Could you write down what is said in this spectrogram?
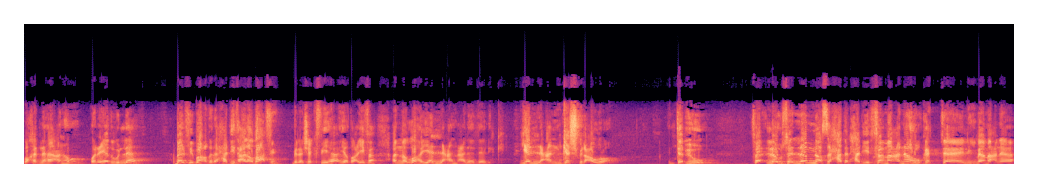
وقد نهى عنه والعياذ بالله. بل في بعض الأحاديث على ضعف بلا شك فيها هي ضعيفة أن الله يلعن على ذلك. يلعن كشف العورة. انتبهوا. فلو سلمنا صحة الحديث فمعناه كالتالي. ما معناه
